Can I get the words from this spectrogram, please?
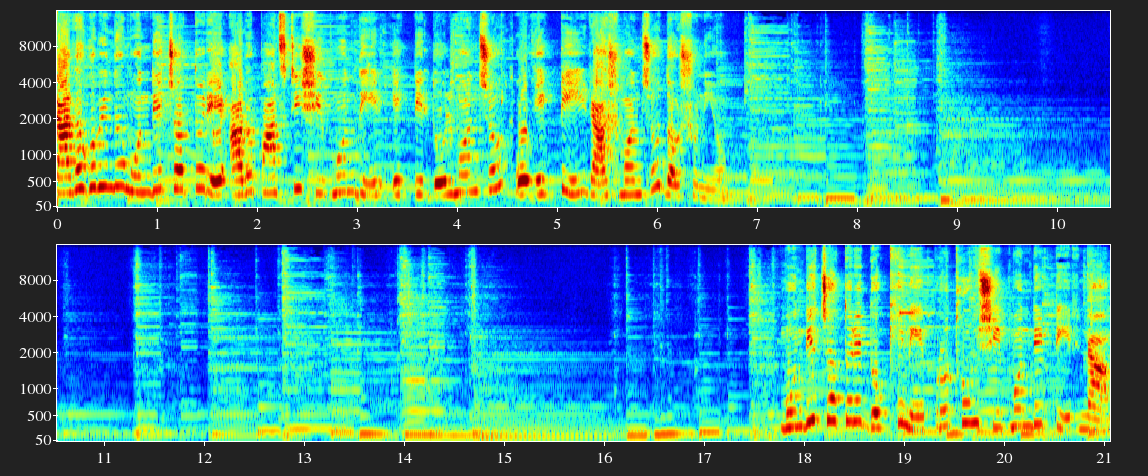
রাধা গোবিন্দ মন্দির চত্বরে আরও পাঁচটি শিব মন্দির একটি দোলমঞ্চ ও একটি রাসমঞ্চ দর্শনীয়। মন্দির চত্বরের দক্ষিণে প্রথম শিব মন্দিরটির নাম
